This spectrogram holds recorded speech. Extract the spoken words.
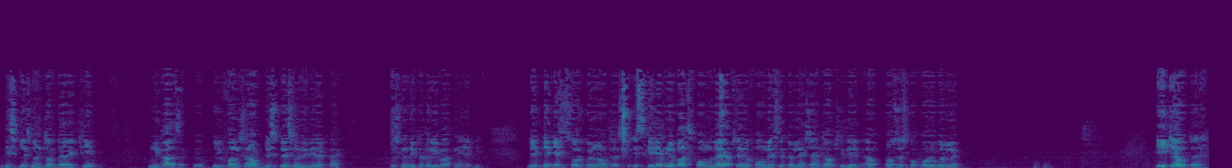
डिस्प्लेसमेंट तो आप डायरेक्ट ही निकाल सकते हो। क्योंकि फ़ंक्शन ऑफ़ डिस्प्लेसमेंट ही दे रखा है, उसमें दिक्कत वाली बात नहीं आएगी। देखते हैं कैसे सॉल्व करना होता है इसको। इसके लिए अपने पास फॉर्मूला है, आप चाहे तो फॉर्मूले से कर लें, चाहे तो आप सीधे प्रोसेस को फॉलो कर लें। ये क्या होता है?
